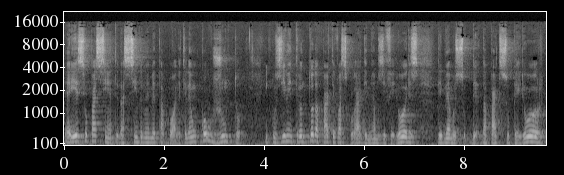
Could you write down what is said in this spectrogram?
é esse o paciente da síndrome metabólica. Ele é um conjunto, inclusive entrando toda a parte vascular de membros inferiores, de membros da parte superior,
